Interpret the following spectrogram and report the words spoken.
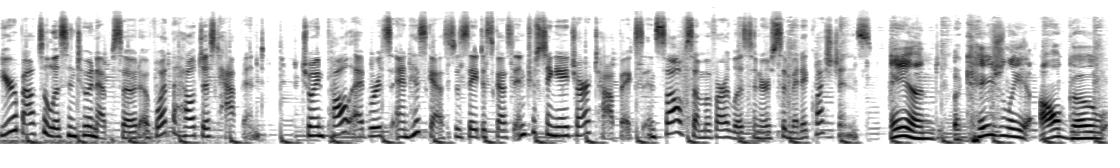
You're about to listen to an episode of What the Hell Just Happened. Join Paul Edwards and his guests as they discuss interesting HR topics and solve some of our listeners' submitted questions. And occasionally I'll go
